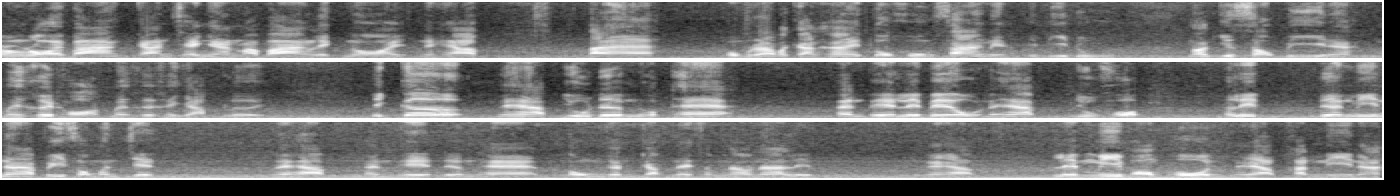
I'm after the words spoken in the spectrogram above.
ร่องรอยบ้างการใช้งานมาบ้างเล็กน้อยนะครับ แต่ผมรับประกันให้ตัวโครงสร้างเนี่ยที่พี่ดู น็อตยึดเสาบีนะ ไม่เคยถอดไม่เคยขยับเลยติ๊กเกอร์นะครับ อยู่เดิมครบแท้ แผ่นเพจเลเบลนะครับ อยู่ครบผลิตเดือนมีนาปี 2007 นะครับ แผ่นเพจเดิมแท้ตรงกันกับในสำเนาหน้าเล่มนะครับ เล่มมีพร้อมโอนนะครับคันนี้นะ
